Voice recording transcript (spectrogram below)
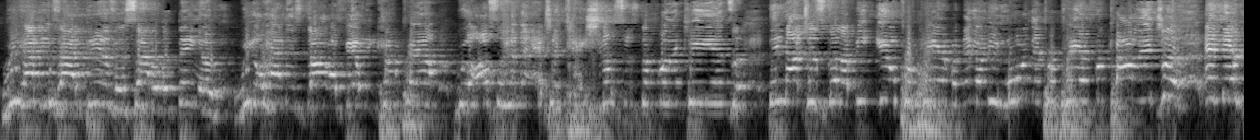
We have these ideas inside of the thing of we gonna have this dog family compound. We'll also have an educational system for the kids. They're not just gonna be ill prepared, but they're gonna be more than prepared for college and their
